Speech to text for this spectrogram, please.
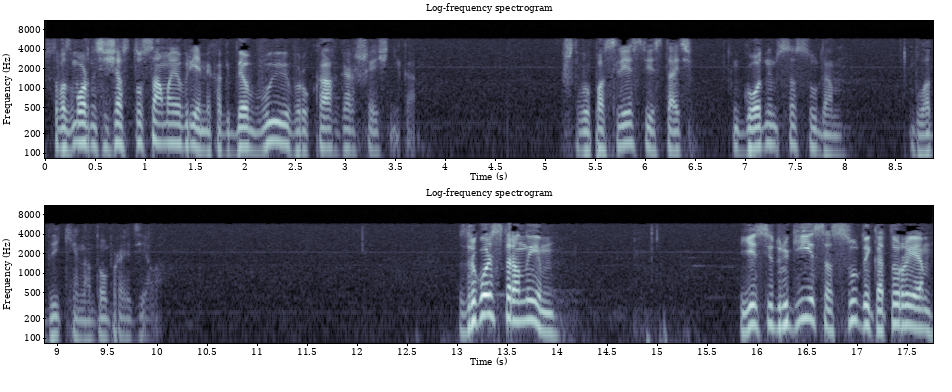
что, возможно, сейчас то самое время, когда вы в руках горшечника, чтобы впоследствии стать годным сосудом владыки на доброе дело. С другой стороны, есть и другие сосуды, которые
